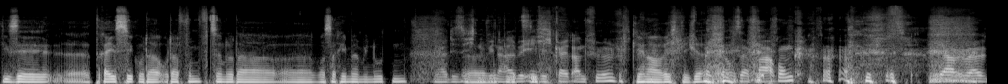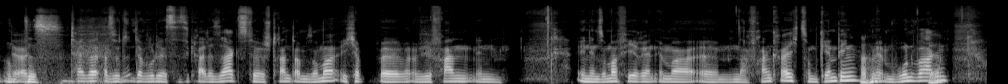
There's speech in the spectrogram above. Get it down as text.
diese äh, 30 oder, oder 15 oder äh, was auch immer Minuten. Ja, die sich äh, wie eine halbe Ewigkeit anfühlen. Genau, richtig. Ja. Aus Erfahrung. ja, aber, äh, das, teilweise, also da wo du das gerade sagst, der Strand am Sommer, ich habe, äh, wir fahren in in den Sommerferien immer ähm, nach Frankreich zum Camping Aha, mit dem Wohnwagen. Ja.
